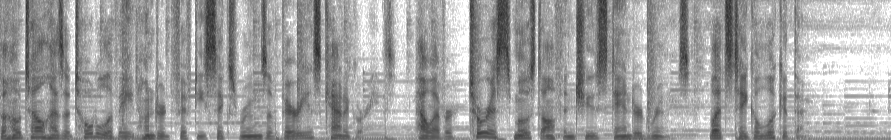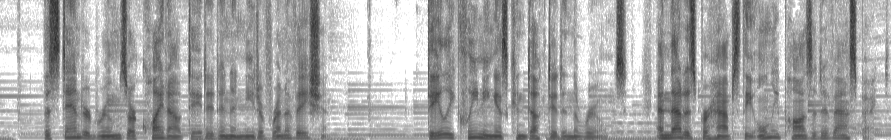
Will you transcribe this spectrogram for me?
The hotel has a total of 856 rooms of various categories. However, tourists most often choose standard rooms. Let's take a look at them. The standard rooms are quite outdated and in need of renovation. Daily cleaning is conducted in the rooms, and that is perhaps the only positive aspect.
